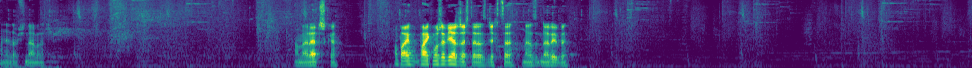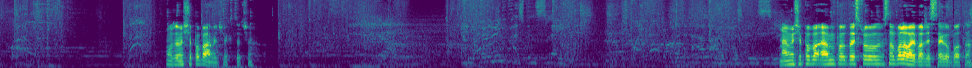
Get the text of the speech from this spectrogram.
O, nie dał się nabrać. Mamy reczkę. O, Pike, Pike może wjeżdżać teraz gdzie chce, na, na ryby. Możemy się pobawić jak chcecie. No, ja bym się ja bym tutaj spróbował wysnowballować bardziej z tego bota.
